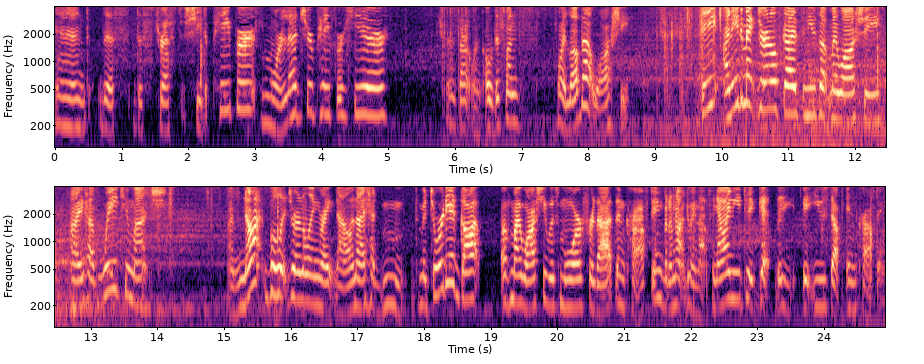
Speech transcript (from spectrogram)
And this distressed sheet of paper, more ledger paper here. Where's that one? Oh, this one's, oh, I love that washi. See, I need to make journals, guys, and use up my washi. I have way too much. I'm not bullet journaling right now, and I had the majority I got of my washi was more for that than crafting, but I'm not doing that. So now I need to get the it used up in crafting.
